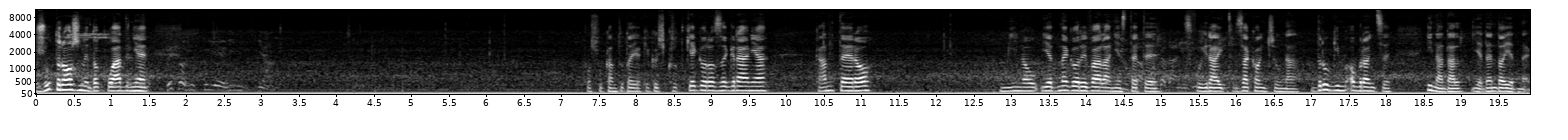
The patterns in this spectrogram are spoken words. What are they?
rzut rożny dokładnie. Poszukam tutaj jakiegoś krótkiego rozegrania. Cantero minął jednego rywala, niestety swój rajd zakończył na drugim obrońcy i nadal 1 do 1.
